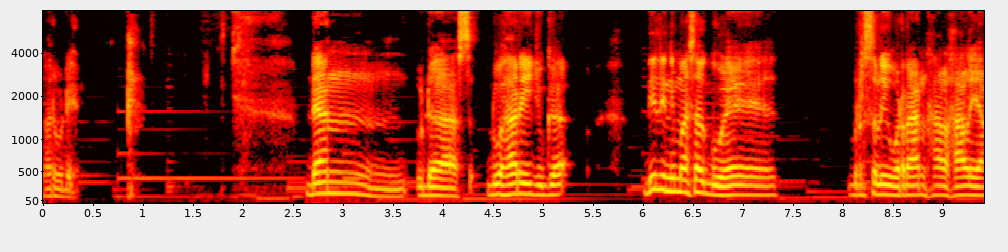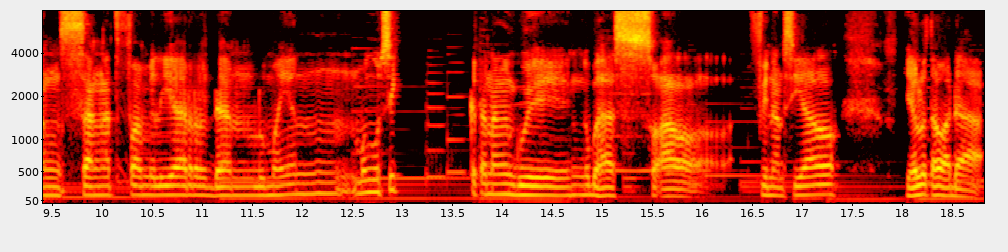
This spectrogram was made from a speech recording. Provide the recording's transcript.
baru deh. Dan udah dua hari juga di lini masa gue berseliweran hal-hal yang sangat familiar dan lumayan mengusik ketenangan gue ngebahas soal finansial ya lo tahu ada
